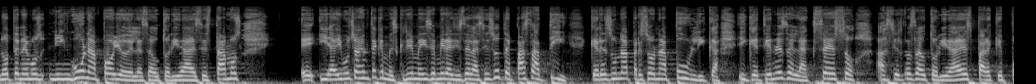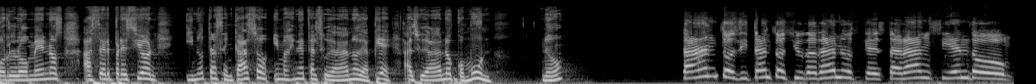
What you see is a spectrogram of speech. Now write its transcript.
no tenemos ningún apoyo de las autoridades. Estamos eh, y hay mucha gente que me escribe y me dice, mira Gisela, si eso te pasa a ti, que eres una persona pública y que tienes el acceso a ciertas autoridades para que por lo menos hacer presión y no te hacen caso, imagínate al ciudadano de a pie, al ciudadano común, ¿no? Tantos y tantos ciudadanos que estarán siendo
